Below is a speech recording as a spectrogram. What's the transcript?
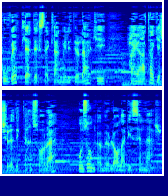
kuvvetle desteklenmelidirler ki hayata geçirildikten sonra uzun ömürlü olabilsinler.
